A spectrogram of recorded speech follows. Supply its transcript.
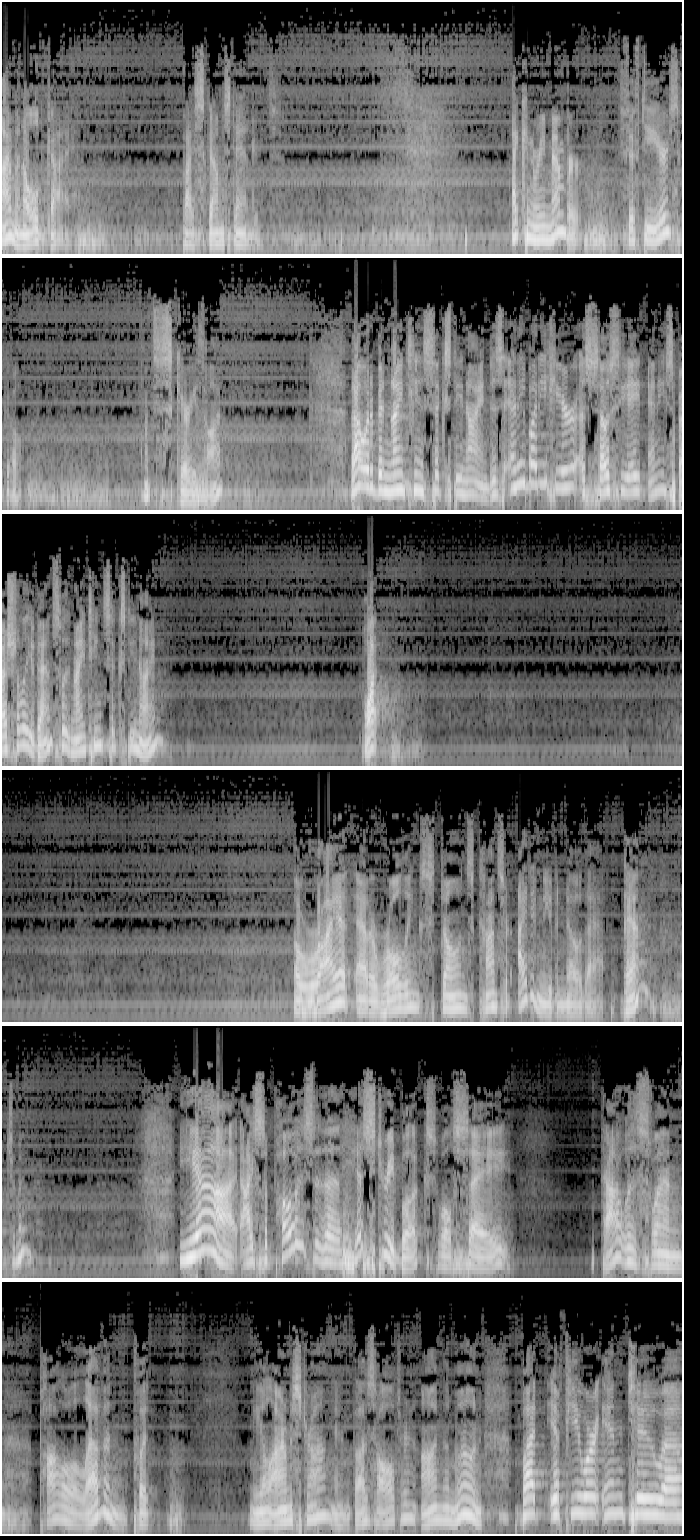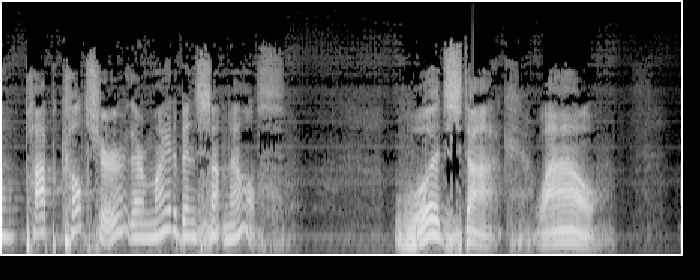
I'm an old guy by scum standards. I can remember 50 years ago. That's a scary thought. That would have been 1969. Does anybody here associate any special events with 1969? What? A riot at a Rolling Stones concert. I didn't even know that. Ben? Benjamin? Yeah, I suppose the history books will say that was when Apollo 11 put Neil Armstrong and Buzz Aldrin on the moon. But if you were into uh, pop culture, there might have been something else. Woodstock. Wow.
